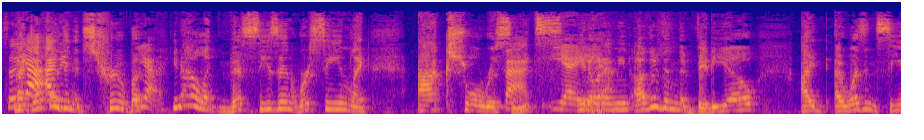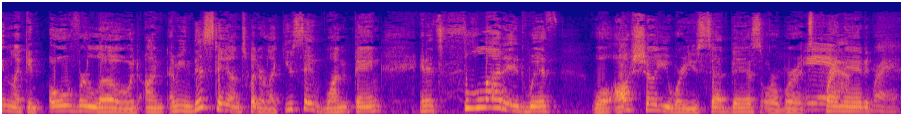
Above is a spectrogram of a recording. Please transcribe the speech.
So I yeah, definitely I mean, think it's true, but Yeah. you know how like this season we're seeing like actual receipts. Facts. Yeah, you know yeah, what I mean. Other than the video, I I wasn't seeing like an overload on. I mean, this day on Twitter, like you say one thing and it's flooded with. Well, I'll show you where you said this or where it's printed. right.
